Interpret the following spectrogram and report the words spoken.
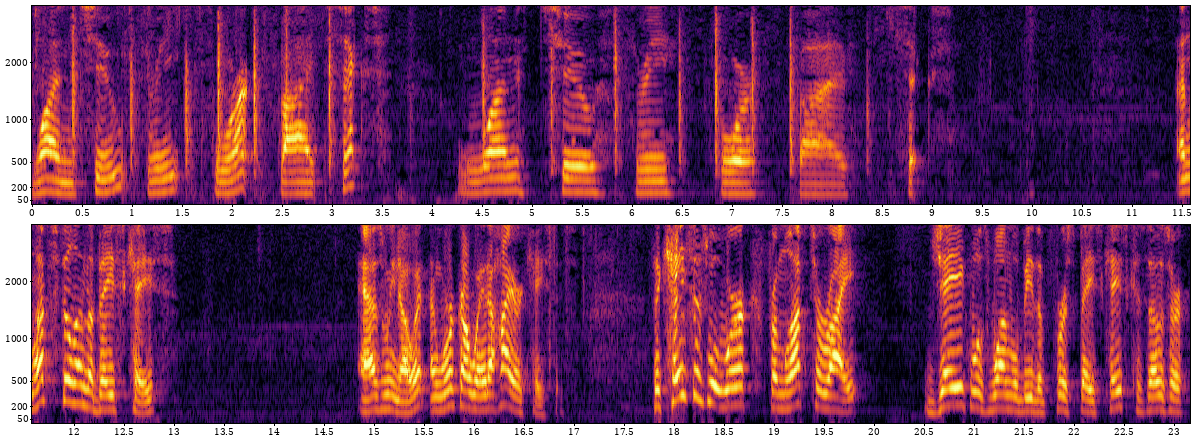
One, two, three, four, five, six. One, two, three, four, five, six. And let's fill in the base case as we know it and work our way to higher cases. The cases will work from left to right. j equals 1 will be the first base case because those are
